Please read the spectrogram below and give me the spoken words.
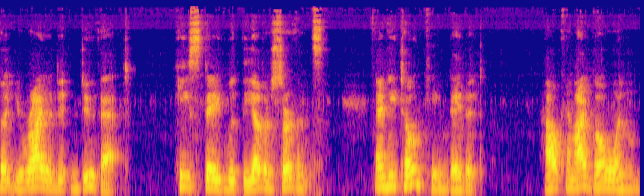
But Uriah didn't do that. He stayed with the other servants. And he told King David, How can I go and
